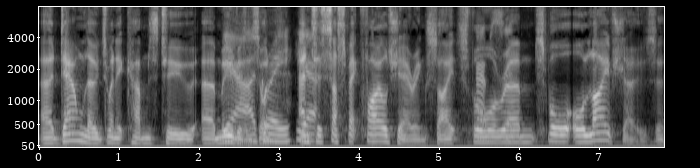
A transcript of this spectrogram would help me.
uh, downloads when it comes to uh, movies Yeah, and so agree. on, and to suspect file sharing sites for um, sport or live shows. Uh,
